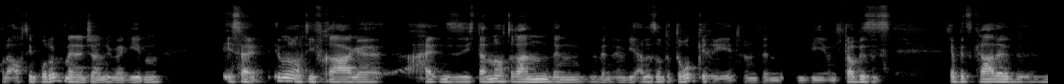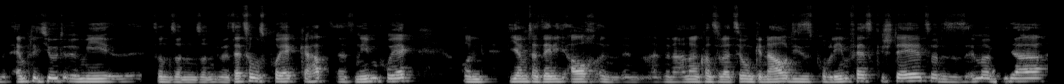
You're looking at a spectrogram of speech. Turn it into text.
oder auch den Produktmanagern übergeben, ist halt immer noch die Frage, halten sie sich dann noch dran, wenn, wenn irgendwie alles unter Druck gerät und wenn irgendwie, und ich glaube, es ist, ich habe jetzt gerade mit Amplitude irgendwie so, so, so ein Übersetzungsprojekt gehabt als Nebenprojekt. Und die haben tatsächlich auch in, in, in, einer anderen Konstellation genau dieses Problem festgestellt, so dass es immer wieder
